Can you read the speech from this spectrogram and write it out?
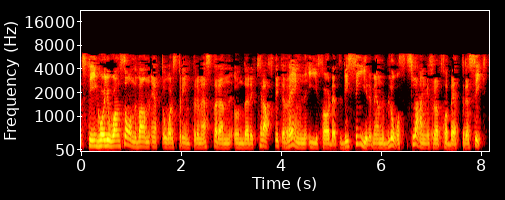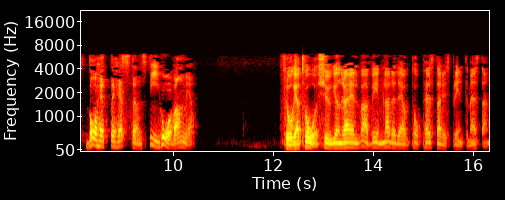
Stig H Johansson vann ett år Sprintermästaren under kraftigt regn iförd ett visir med en blåsslang för att få bättre sikt. Vad hette hästen Stig H vann med? Fråga 2. 2011 vimlade det av topphästar i Sprintermästaren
